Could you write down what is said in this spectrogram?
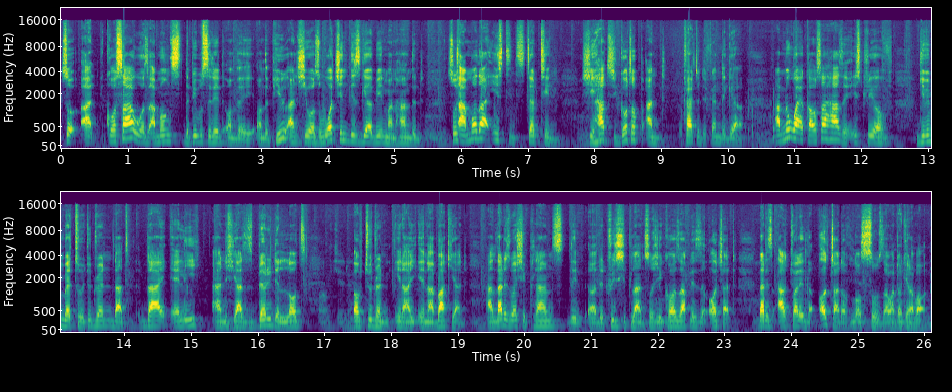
So uh, Kausa was amongst the people seated on the on the pew, and she was watching this girl being manhandled. So her mother instinct stepped in. She had she got up and tried to defend the girl. And meanwhile, Kausa has a history of giving birth to children that die early, and she has buried a lot of children in her in her backyard. And that is where she plants the uh, the trees she plants. So she calls that place the orchard. That is actually the orchard of lost souls that we're talking about.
